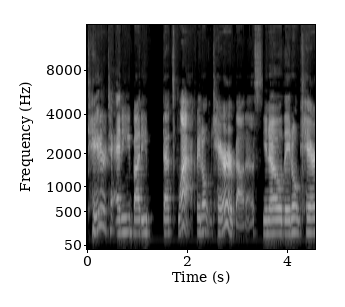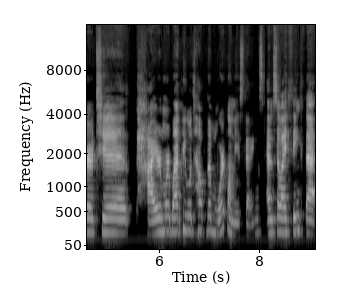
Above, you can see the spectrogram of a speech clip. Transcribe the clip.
cater to anybody that's black. They don't care about us. You know, they don't care to hire more black people to help them work on these things. And so I think that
